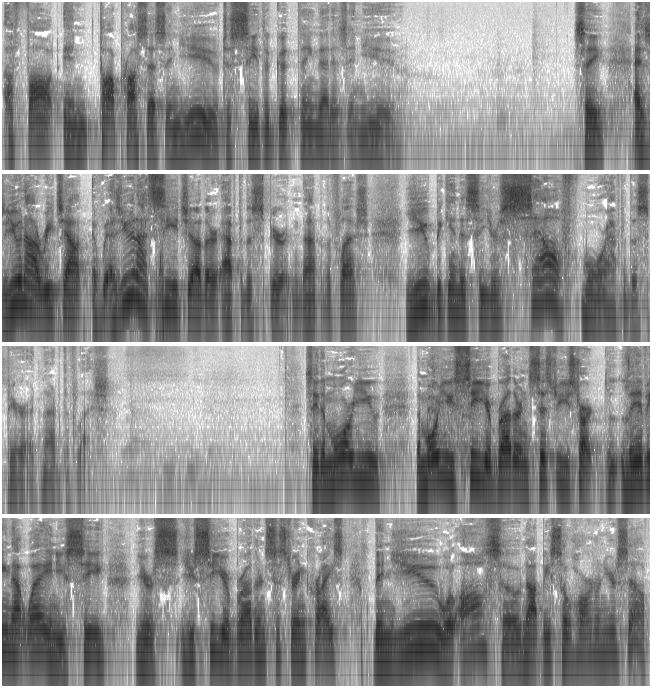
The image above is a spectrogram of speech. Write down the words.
a thought in thought process in you to see the good thing that is in you. See, as you and I reach out, as you and I see each other after the spirit and after the flesh, you begin to see yourself more after the spirit and after the flesh. See, the more you, the more you see your brother and sister, you start living that way, and you see your, you see your brother and sister in Christ, then you will also not be so hard on yourself.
